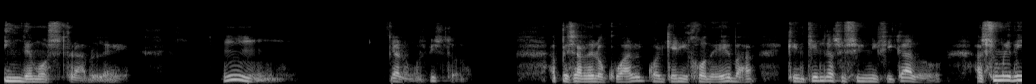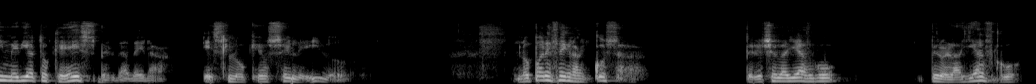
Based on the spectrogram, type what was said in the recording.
indemostrable. Mm, ya lo hemos visto a pesar de lo cual cualquier hijo de Eva que entienda su significado asume de inmediato que es verdadera. Es lo que os he leído. No parece gran cosa, pero es el hallazgo, pero el hallazgo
